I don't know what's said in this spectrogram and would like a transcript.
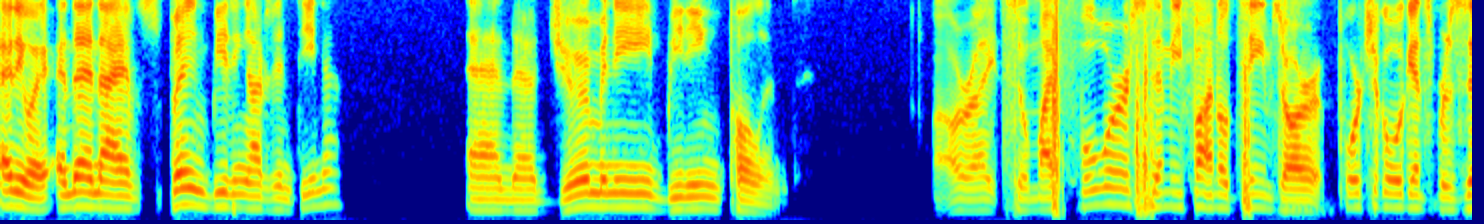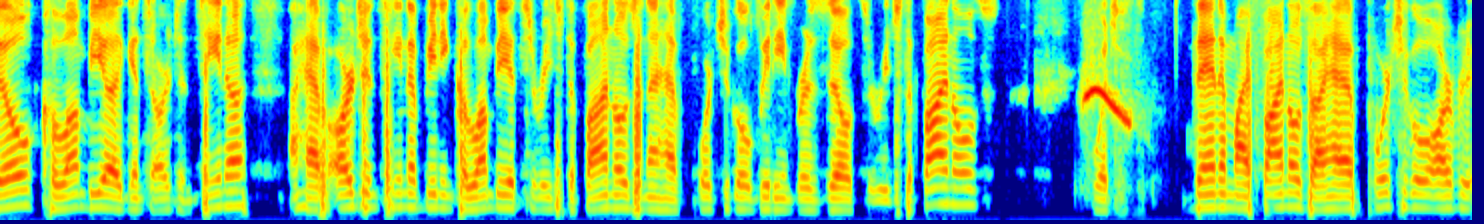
Anyway, and then I have Spain beating Argentina and uh, Germany beating Poland. All right. So my four semifinal teams are Portugal against Brazil, Colombia against Argentina. I have Argentina beating Colombia to reach the finals, and I have Portugal beating Brazil to reach the finals. Which then in my finals I have Portugal ar-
